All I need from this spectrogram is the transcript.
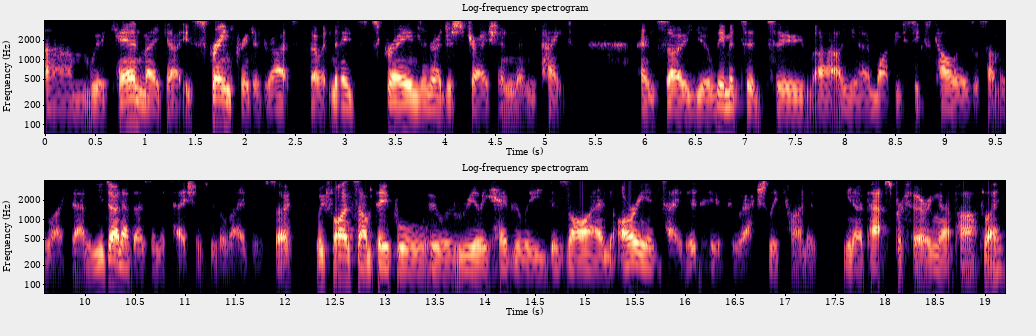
um, with a can maker is screen printed, right? So it needs screens and registration and paint. And so you're limited to, uh, you know, might be six colors or something like that. And you don't have those limitations with a label. So we find some people who are really heavily design orientated who, who actually kind of, you know, perhaps preferring that pathway.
